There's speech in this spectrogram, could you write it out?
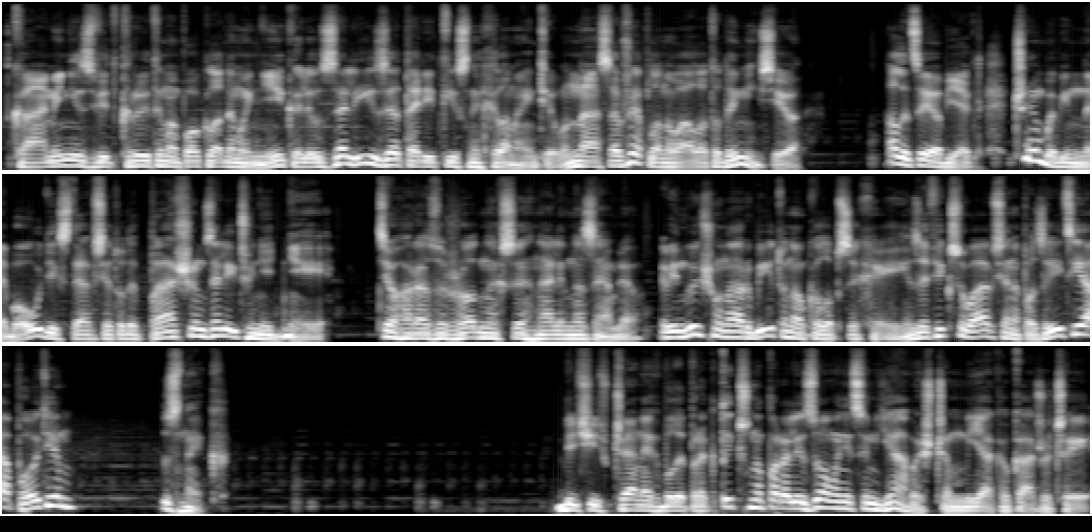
Камінь із відкритими покладами нікелю, заліза та рідкісних елементів. НАСА вже планувало туди місію. Але цей об'єкт, чим би він не був, дістався туди першим за лічені дні. Цього разу жодних сигналів на землю. Він вийшов на орбіту навколо психеї, зафіксувався на позиції, а потім зник. Більшість вчених були практично паралізовані цим явищем, м'яко кажучи.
